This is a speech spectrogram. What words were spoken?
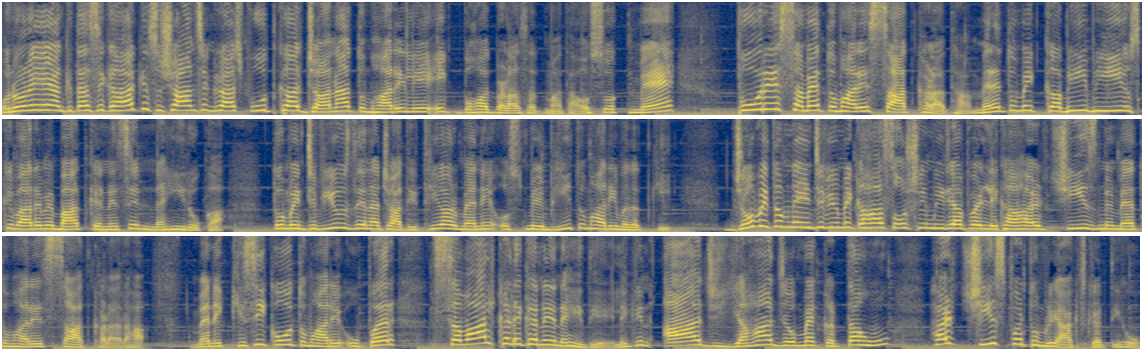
उन्होंने अंकिता से कहा कि सुशांत सिंह राजपूत का जाना तुम्हारे लिए एक बहुत बड़ा सदमा था। उस वक्त मैं पूरे समय तुम्हारे साथ खड़ा था। मैंने तुम्हें कभी भी उसके बारे में बात करने से नहीं रोका। तुम इंटरव्यूज़ देना चाहती थी और मैंने उसमें भी तुम्हारी मदद की। जो भी तुमने इंटरव्यू में कहा सोशल मीडिया पर लिखा, हर चीज़ में मैं तुम्हारे साथ खड़ा रहा। मैंने किसी को तुम्हारे ऊपर सवाल खड़े करने नहीं दिए, लेकिन आज यहाँ जो मैं करता हूँ, हर चीज़ पर तुम रिएक्ट करती हो।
